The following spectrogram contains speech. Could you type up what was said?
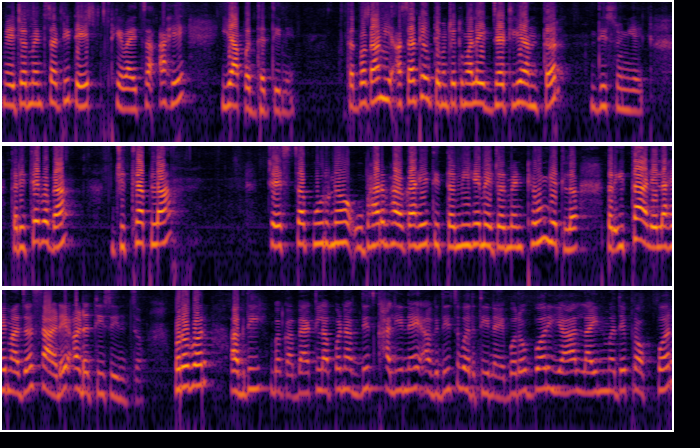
मेजरमेंटसाठी टेप ठेवायचा आहे या पद्धतीने. तर बघा मी असा ठेवते म्हणजे तुम्हाला एक्झॅक्टली अंतर दिसून येईल. तर इथे बघा जिथे आपला चेस्टचा पूर्ण उभार भाग आहे तिथं मी हे मेजरमेंट ठेवून घेतलं. तर इथं आलेलं आहे माझं साडे अडतीस इंच. बरोबर? अगदी बघा बॅकला पण अगदीच खाली नाही अगदीच वरती नाही. बरोबर? या लाईनमध्ये प्रॉपर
